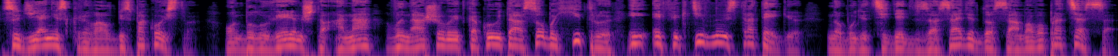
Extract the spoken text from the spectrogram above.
Судья не скрывал беспокойства. Он был уверен, что она вынашивает какую-то особо хитрую и эффективную стратегию, но будет сидеть в засаде до самого процесса.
